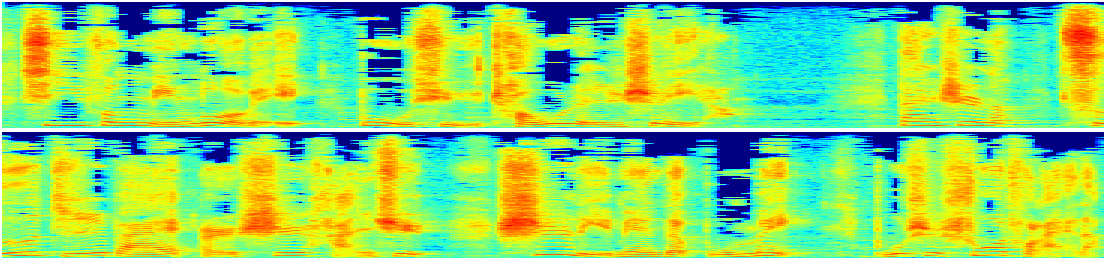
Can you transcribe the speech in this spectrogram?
“西风鸣落尾，不许愁人睡”呀？但是呢，词直白而诗含蓄，诗里面的不媚不是说出来的，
